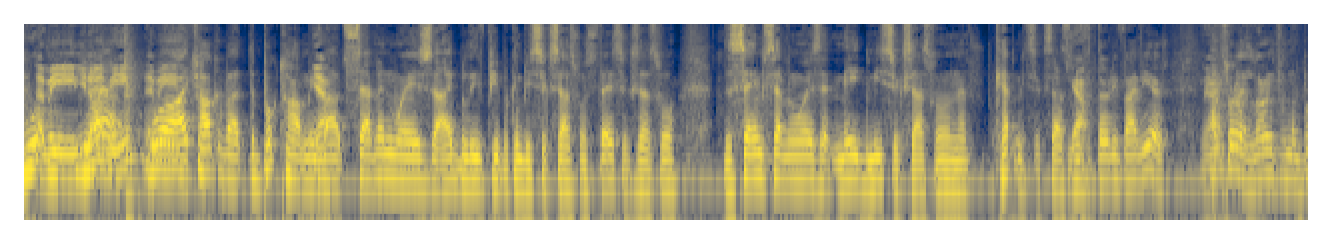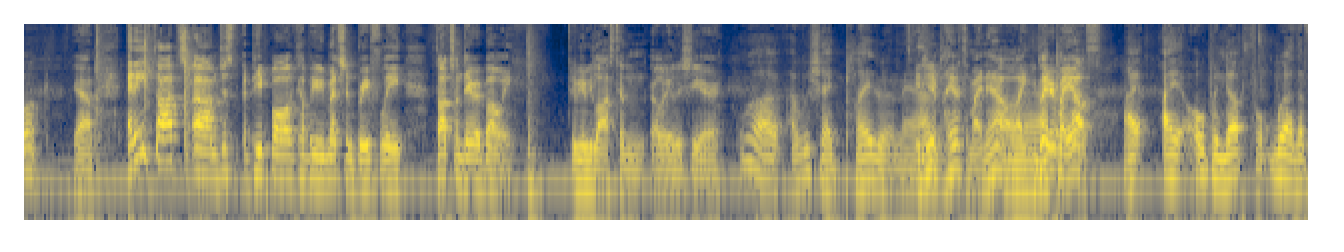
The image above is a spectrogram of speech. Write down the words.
I mean, you know what I mean? I well, mean, I talk about the book taught me Yeah. about seven ways I believe people can be successful and stay successful. The same seven ways that made me successful and have kept me successful Yeah. for 35 years. Yeah. That's what I learned from the book. yeah. Any thoughts? Um, just people, a couple you mentioned briefly. Thoughts on David Bowie? Maybe we lost him earlier this year. Well, I, I wish I had played with him, man. You didn't play with him, I know. Like you played I everybody else. I, I opened up for well the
